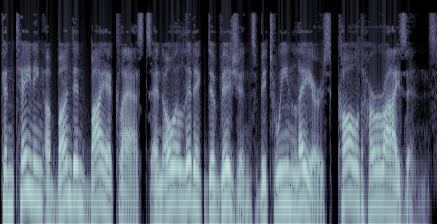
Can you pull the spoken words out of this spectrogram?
containing abundant bioclasts and oolitic divisions between layers called horizons.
